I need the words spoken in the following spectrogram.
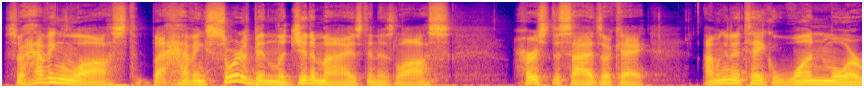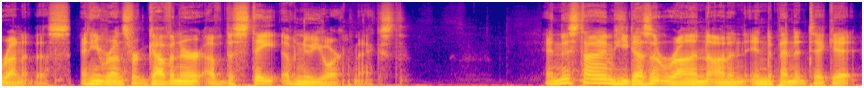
So, having lost, but having sort of been legitimized in his loss, Hearst decides, okay, I'm going to take one more run at this. And he runs for governor of the state of New York next. And this time he doesn't run on an independent ticket.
